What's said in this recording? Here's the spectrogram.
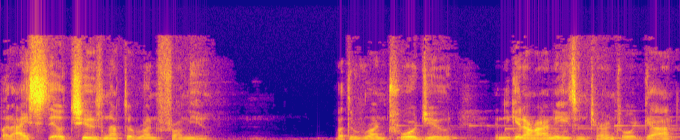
But I still choose not to run from you, but to run toward you and to get on our knees and turn toward God.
